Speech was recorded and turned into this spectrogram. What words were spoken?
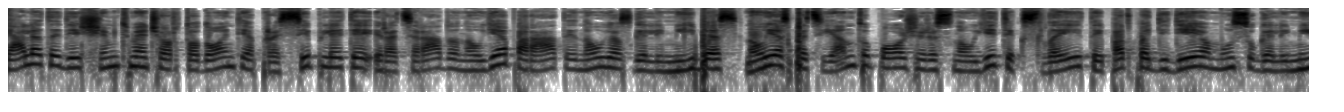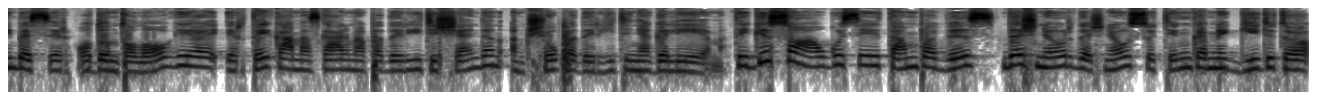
keletą dešimtmečių ortodontija prasiplėtė ir atsirado nauji aparatai, naujos galimybės, naujas pacientų požiūris, nauji tikslai, taip pat padidėjo mūsų galimybės ir odontologijoje ir tai, ką mes galime padaryti šiandien, anksčiau padaryti negalėjome. Taigi suaugusiai tampa vis dažniau ir dažniau sutinkami gydytojo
